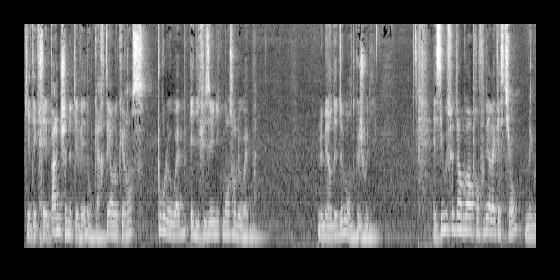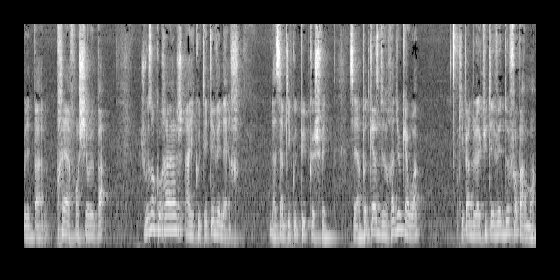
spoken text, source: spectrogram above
qui a été créée par une chaîne de TV, donc Arte en l'occurrence, pour le web et diffusée uniquement sur le web. Le meilleur des deux mondes que je vous dis. Et si vous souhaitez encore approfondir la question, mais que vous n'êtes pas prêt à franchir le pas, je vous encourage à écouter TVNR. Là, c'est un petit coup de pub que je fais. C'est un podcast de Radio Kawa qui parle de l'actu TV deux fois par mois.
